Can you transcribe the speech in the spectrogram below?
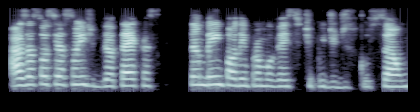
As associações de bibliotecas também podem promover esse tipo de discussão.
